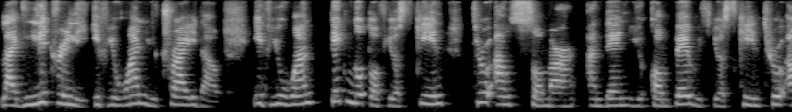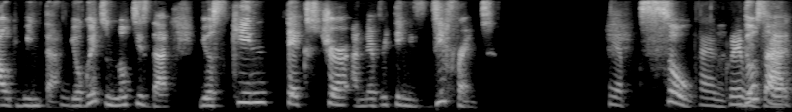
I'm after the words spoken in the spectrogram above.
like literally, if you want, you try it out. If you want, take note of your skin throughout summer and then you compare with your skin throughout winter. Mm-hmm. You're going to notice that your skin texture and everything is different. Yep. So I agree those are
